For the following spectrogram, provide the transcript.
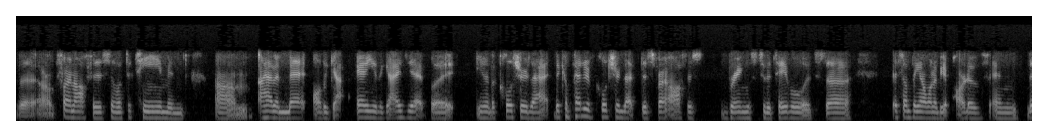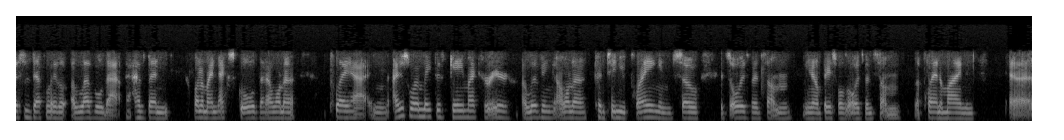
the um, front office and with the team. And um I haven't met all the guy any of the guys yet but you know the culture that the competitive culture that this front office brings to the table it's uh it's something I want to be a part of. And this is definitely a level that has been one of my next goals that I want to play at. And I just want to make this game my career a living. I want to continue playing. And so it's always been something you know baseball's always been something a plan of mine and uh,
